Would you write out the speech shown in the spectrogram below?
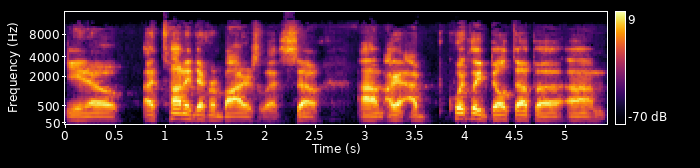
you know, a ton of different buyers lists. So um, I, I, quickly built up a um,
